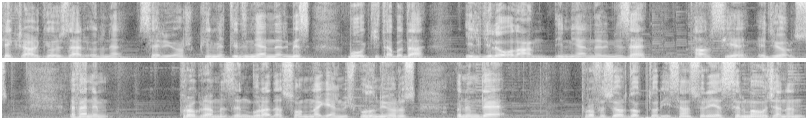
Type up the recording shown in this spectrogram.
tekrar gözler önüne seriyor kıymetli dinleyenlerimiz. Bu kitabı da ilgili olan dinleyenlerimize tavsiye ediyoruz. Efendim programımızın burada sonuna gelmiş bulunuyoruz. Önümde Profesör Doktor İhsan Süreyya Sırma Hoca'nın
